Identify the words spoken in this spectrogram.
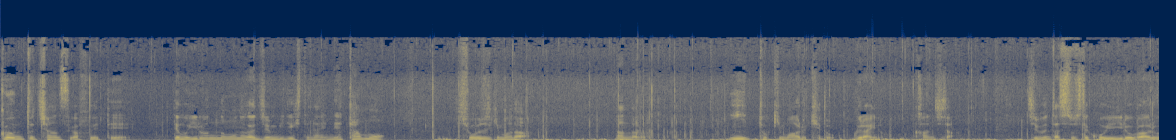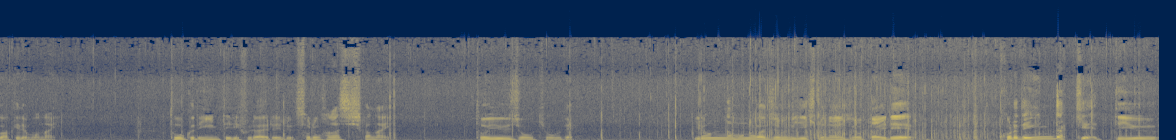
ぐんとチャンスが増えてでもいろんなものが準備できてないネタも正直まだなんだろういい時もあるけどぐらいの感じだ。自分たちとしてこういう色があるわけでもない。トークでインテリ振られるその話しかない。という状況でいろんなものが準備できてない状態でこれでいいんだっけ？っていう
